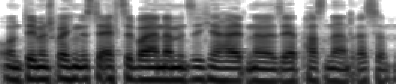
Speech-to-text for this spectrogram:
und dementsprechend ist der FC Bayern da mit Sicherheit eine sehr passende Adresse.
